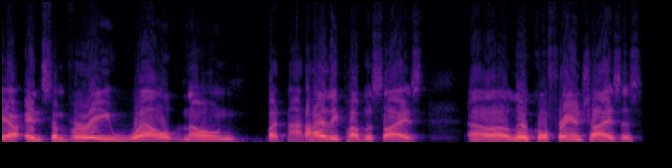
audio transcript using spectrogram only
you know, and some very well-known but not highly publicized uh, local franchises.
